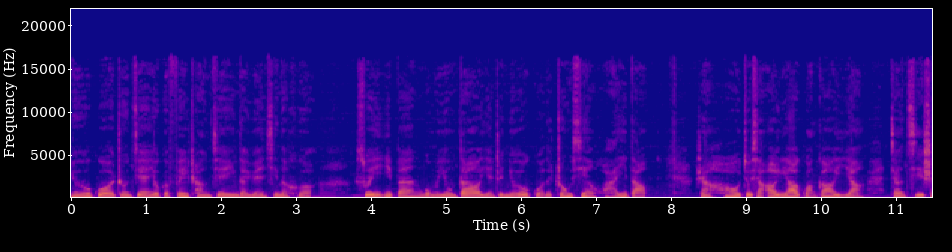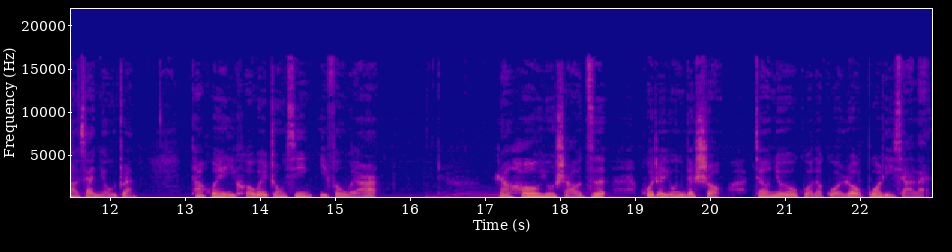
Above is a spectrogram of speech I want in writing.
牛油果中间有个非常坚硬的圆形的核，所以一般我们用刀沿着牛油果的中线划一刀，然后就像奥利奥广告一样将其上下扭转，它会以核为中心一分为二，然后用勺子或者用你的手将牛油果的果肉剥离下来。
